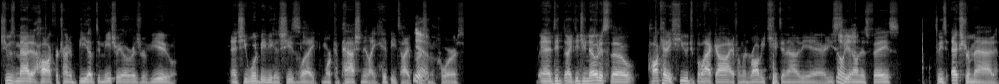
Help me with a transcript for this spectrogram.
she was mad at Hawk for trying to beat up Dimitri over his review. And she would be because she's like more compassionate, like hippie type Yeah. person, of course. And did like did you notice though, Hawk had a huge black eye from when Robbie kicked him out of the air. You oh, see Oh, it on his face? So he's extra mad.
